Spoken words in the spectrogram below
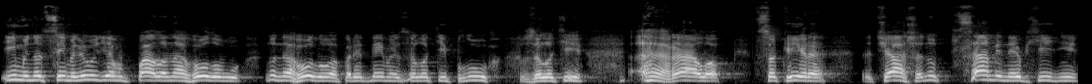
іменно цим людям впало на голову, ну на голову, а перед ними золоті плуг, золоті е, рало, сокира, чаша, ну самі необхідні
